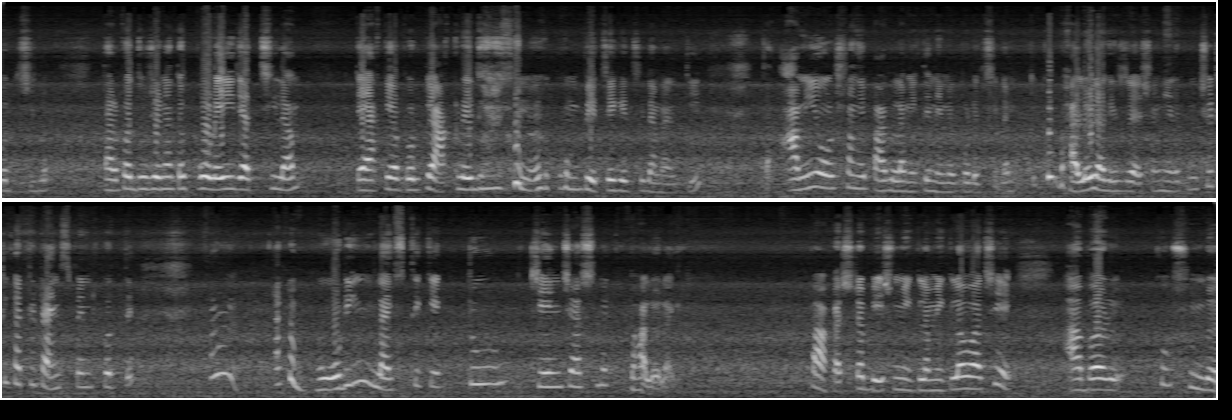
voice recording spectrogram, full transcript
করছিল। তারপর দুজনে তো পড়েই যাচ্ছিলাম। তো একে অপরকে আঁকড়ে ধরে কোনো রকম বেঁচে গেছিলাম আর কি। তো আমি ওর সঙ্গে পাগলামিতে নেমে পড়েছিলাম। তো খুব ভালো লাগে জয়ার সঙ্গে এরকম ছোটোখাটো টাইম স্পেন্ড করতে। কারণ একটা বোরিং লাইফ থেকে একটু চেঞ্জ আসলে খুব ভালো লাগে। তো আকাশটা বেশ মেঘলা মেঘলাও আছে, আবার খুব সুন্দর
